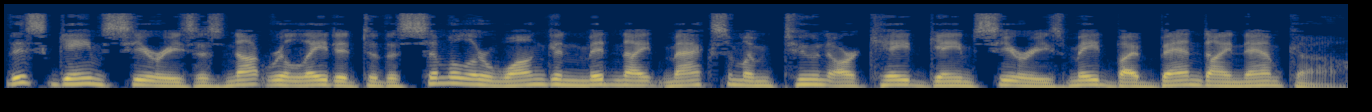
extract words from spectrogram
This game series is not related to the similar Wangan Midnight Maximum Tune arcade game series made by Bandai Namco.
